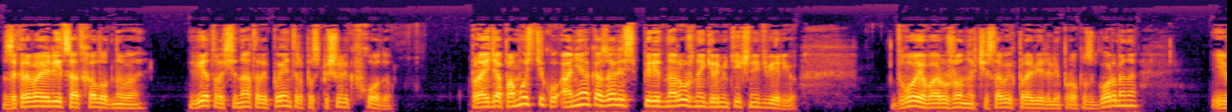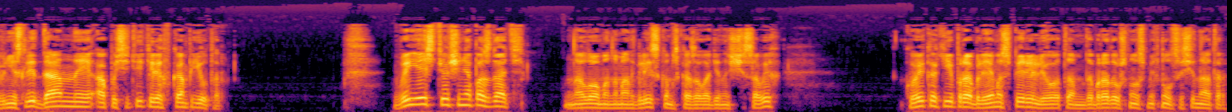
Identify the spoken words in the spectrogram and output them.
Закрывая лица от холодного ветра, сенатор и Пейнтер поспешили к входу. Пройдя по мостику, они оказались перед наружной герметичной дверью. Двое вооруженных часовых проверили пропуск Гормена и внесли данные о посетителях в компьютер. «Вы есть очень опоздать», — на ломаном английском сказал один из часовых. «Кое-какие проблемы с перелетом», — добродушно усмехнулся сенатор.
